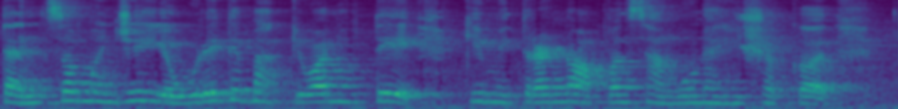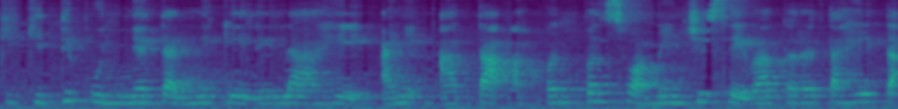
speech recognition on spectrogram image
त्यांचं म्हणजे एवढे ते भाग्यवान होते की मित्रांनो आपण सांगू नाही शकत की किती पुण्य त्यांनी केलेलं आहे. आणि आता आपण पण स्वामींची सेवा करत आहे तर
